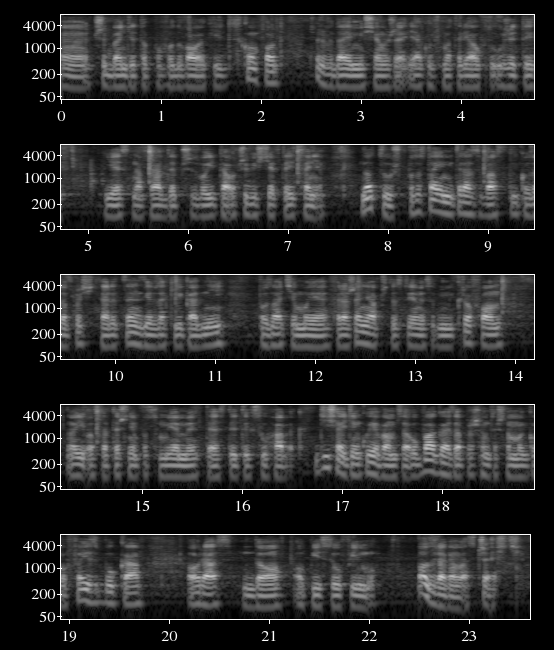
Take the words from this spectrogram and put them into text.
e, czy będzie to powodowało jakiś dyskomfort. Chociaż wydaje mi się, że jakość materiałów tu użytych jest naprawdę przyzwoita, oczywiście w tej cenie. No cóż, pozostaje mi teraz Was tylko zaprosić na recenzję za kilka dni. Poznacie moje wrażenia, przetestujemy sobie mikrofon, no i ostatecznie podsumujemy testy tych słuchawek. Dzisiaj dziękuję Wam za uwagę, zapraszam też na mojego Facebooka oraz do opisu filmu. Pozdrawiam Was, cześć!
